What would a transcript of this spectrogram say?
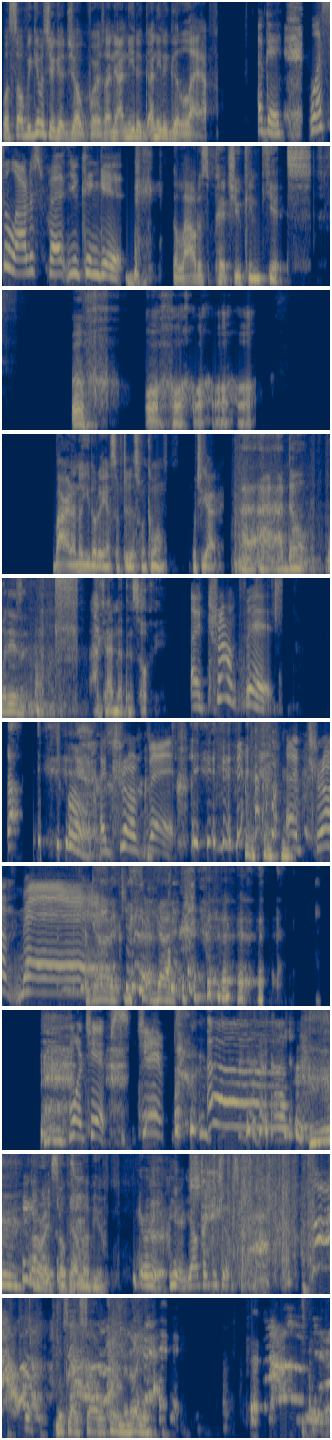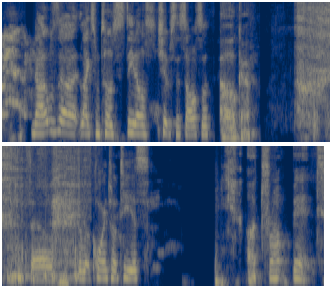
Well, Sophie, give us your good joke for us. I, I need a, I need a good laugh. Okay. What's the loudest pet you can get? The loudest pet you can get. Oh, oh, oh, oh, oh, oh. Byron, I know you know the answer to this one. Come on. What you got? I, I, I don't. What is it? I got nothing, Sophie. A trumpet. Oh, A trumpet. a trumpet. I got it. Yeah, I got it. More chips. Chips. All right, Sophie, I love you. Go ahead. Here, y'all take the chips. Looks like sour cream and onion. No, it was uh, like some Tostitos chips and salsa. Oh, okay. So the little corn tortillas. A trumpet.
